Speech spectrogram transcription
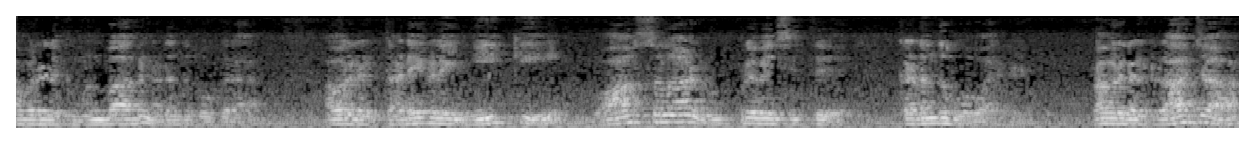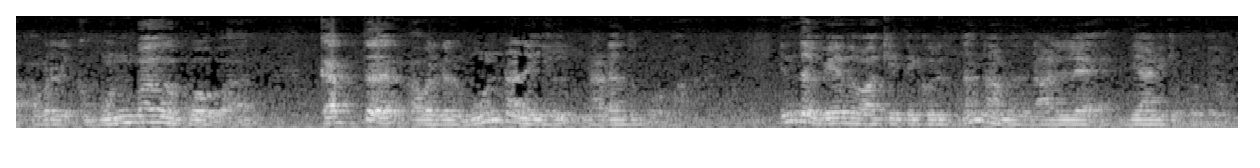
அவர்களுக்கு முன்பாக நடந்து போகிறார். அவர்கள் தடைகளை நீக்கி வாசலால் உட்பிரவேசித்து கடந்து போவார்கள். அவர்கள் ராஜா அவர்களுக்கு முன்பாக போவார். கர்த்தர் அவர்கள் முன்னணியில் நடந்து போவார். இந்த வேத வாக்கியத்தை குறித்து தான் நாம் இந்த நாளில தியானிக்க போகிறோம்.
